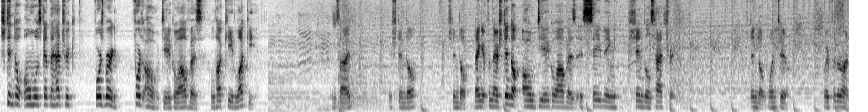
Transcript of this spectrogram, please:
Stindl almost got the hat trick. Forsberg. Fors. Oh, Diego Alves. Lucky, lucky. Inside. Here's Stindl. Stindl. Bang it from there. Stindl. Oh, Diego Alves is saving Stindl's hat trick. Stindl. One, two. Wait for the run.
